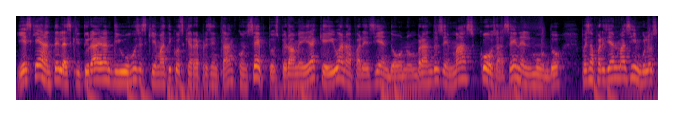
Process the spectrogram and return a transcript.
Y es que antes la escritura eran dibujos esquemáticos que representaban conceptos, pero a medida que iban apareciendo o nombrándose más cosas en el mundo, pues aparecían más símbolos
